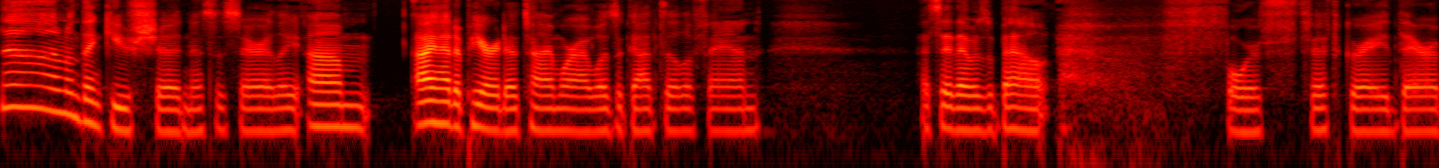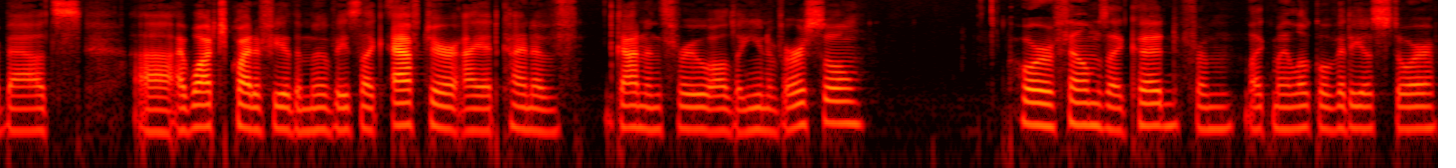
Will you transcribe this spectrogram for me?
no, I don't think you should necessarily. Um, I had a period of time where I was a Godzilla fan. I'd say that was about fourth, fifth grade thereabouts. Uh, I watched quite a few of the movies. Like after I had kind of gotten through all the Universal horror films I could from like my local video store.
